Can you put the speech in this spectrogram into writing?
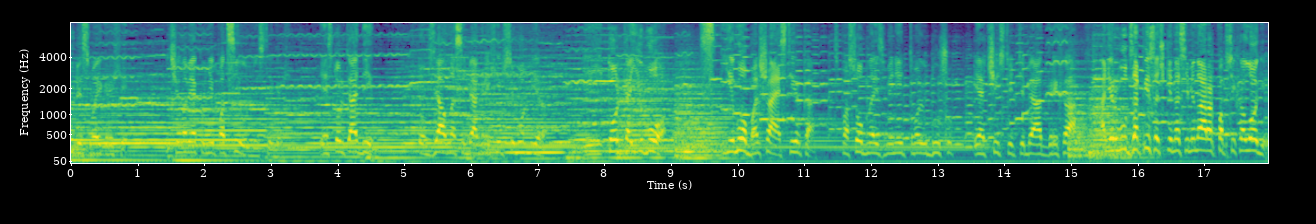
люди свои грехи. И человеку не под силу нести грехи. Есть только один, кто взял на себя грехи всего мира. И только его, его большая стирка способна изменить твою душу и очистить тебя от греха. Они рвут записочки на семинарах по психологии.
